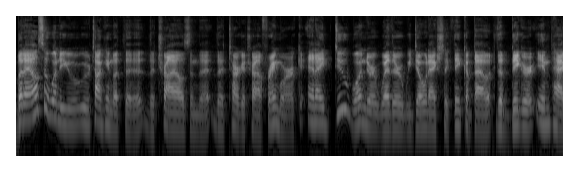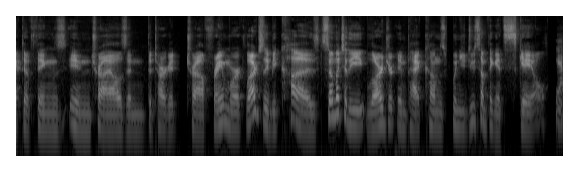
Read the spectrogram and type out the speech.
But I also wonder. You we were talking about the the trials and the the target trial framework, and I do wonder whether we don't actually think about the bigger impact of things in trials and the target trial framework, largely because so much of the larger impact comes when you do something at scale. Yeah.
